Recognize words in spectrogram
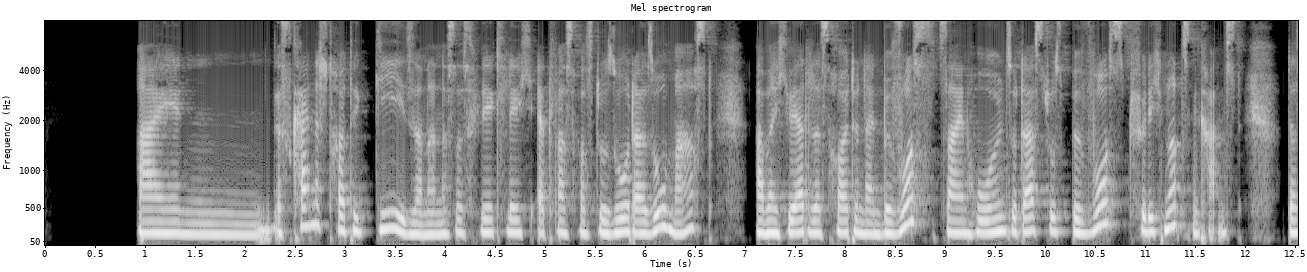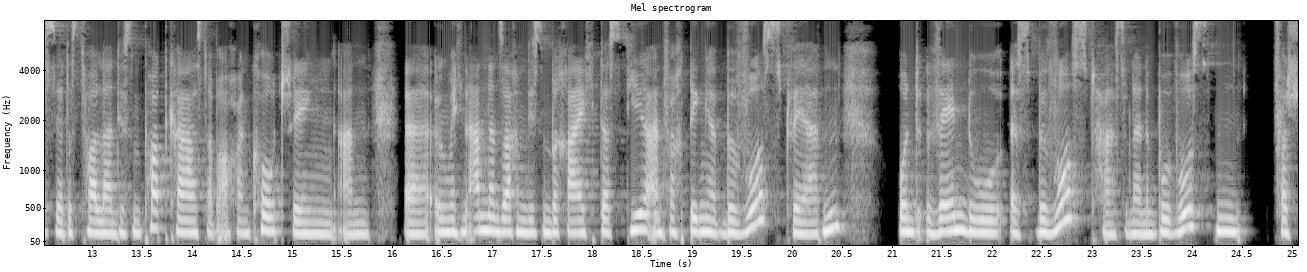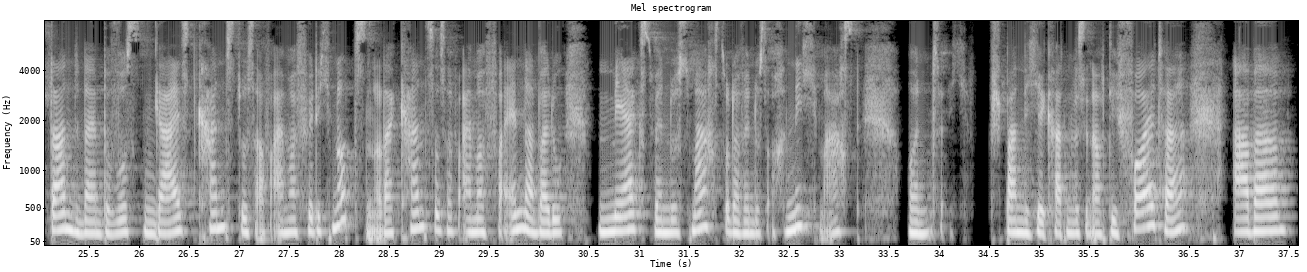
ein, ist keine Strategie, sondern das ist wirklich etwas, was du so oder so machst. Aber ich werde das heute in dein Bewusstsein holen, sodass du es bewusst für dich nutzen kannst. Das ist ja das Tolle an diesem Podcast, aber auch an Coaching, an äh, irgendwelchen anderen Sachen in diesem Bereich, dass dir einfach Dinge bewusst werden. Und wenn du es bewusst hast, in deinem bewussten Verstand, in deinem bewussten Geist, kannst du es auf einmal für dich nutzen oder kannst du es auf einmal verändern, weil du merkst, wenn du es machst oder wenn du es auch nicht machst. Und ich spanne dich hier gerade ein bisschen auf die Folter, aber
